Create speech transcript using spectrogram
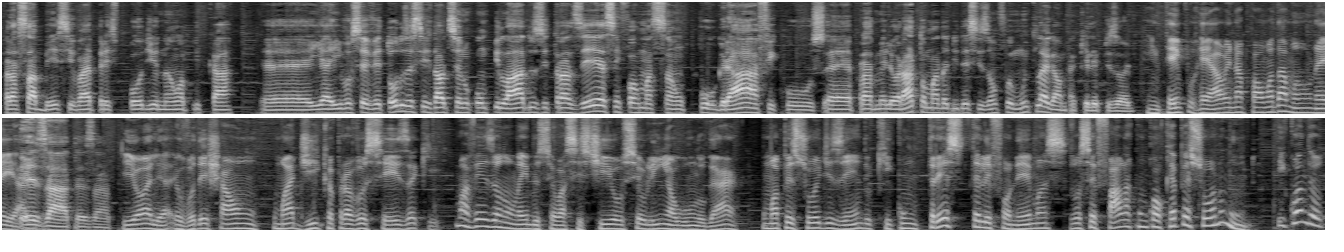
para saber se vai pode ou não aplicar. É, e aí você vê todos esses dados sendo compilados e trazer essa informação por gráficos é, para melhorar a tomada de decisão foi muito legal naquele episódio. Em tempo real e na palma da mão, né, Iago? Exato, exato. E olha, eu vou deixar um, uma dica para vocês aqui. Uma vez eu não lembro se eu assisti ou se eu li em algum lugar, uma pessoa dizendo que com três telefonemas você fala com qualquer pessoa no mundo. E quando eu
